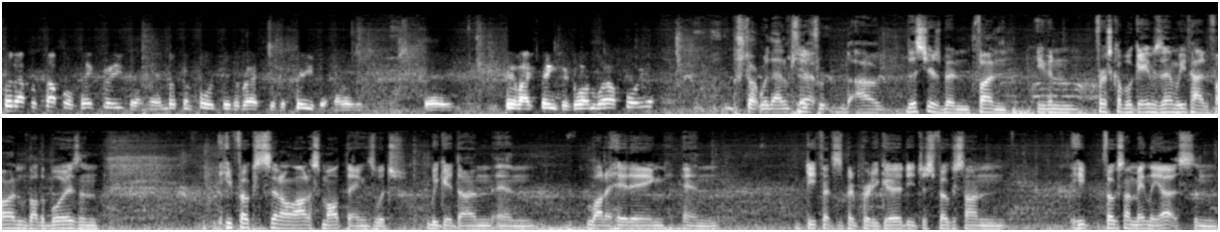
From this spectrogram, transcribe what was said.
put up a couple of victories and, and looking forward to the rest of the season? I mean, uh, you feel like things are going well for you? We'll start with Adam Yeah, Sofer. uh, this year's been fun. Even first couple games in, we've had fun with all the boys, and he focuses in on a lot of small things, which we get done, and a lot of hitting and defense has been pretty good. He just focused on he focused on mainly us and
